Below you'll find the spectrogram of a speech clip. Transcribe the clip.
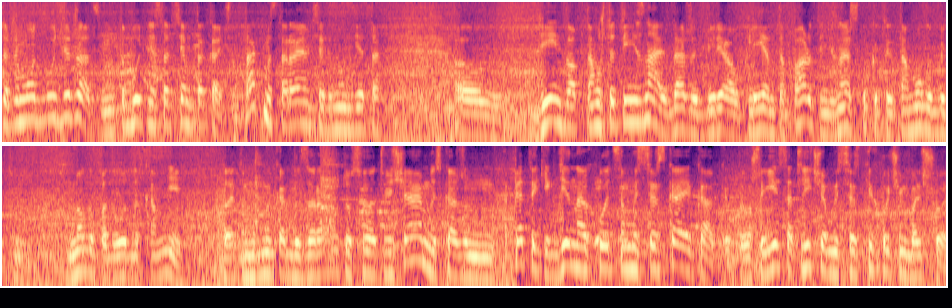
даже может будет держаться, но это будет не совсем так качественно. Так мы стараемся ну, где-то день-два, потому что ты не знаешь, даже беря у клиента пару, ты не знаешь, сколько ты там могут быть много подводных камней. Поэтому мы как бы за работу свою отвечаем и скажем, опять-таки, где находится мастерская и как. Потому что есть отличие мастерских очень большое.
